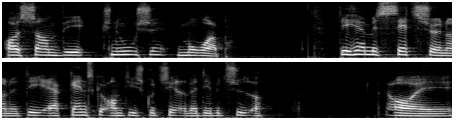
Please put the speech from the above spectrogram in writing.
og som vil knuse Moab. Det her med sætsønderne, det er ganske omdiskuteret, hvad det betyder. Og øh,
